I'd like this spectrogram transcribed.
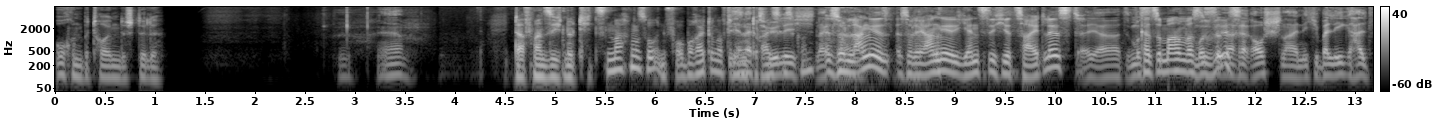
Ohrenbetäubende Stille. ja, Darf man sich Notizen machen, so in Vorbereitung auf diese ja 30 natürlich. Sekunden? na klar. Solange, solange Jens sich hier Zeit lässt, Ja, ja, du musst, kannst du machen, was musst du willst. nachher rausschneiden. Ich überlege halt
